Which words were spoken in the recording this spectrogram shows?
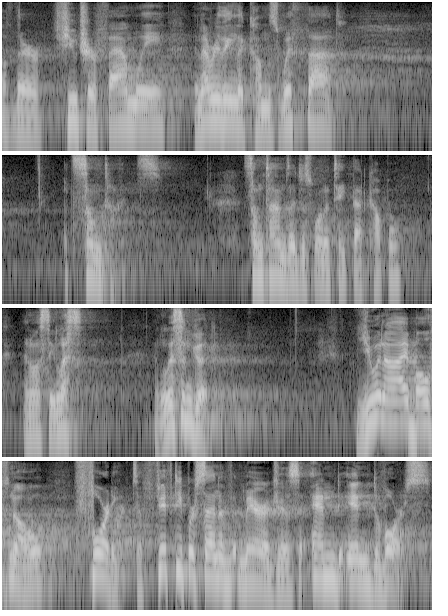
of their future family, and everything that comes with that. But sometimes, sometimes I just want to take that couple and I want to say, listen, and listen good. You and I both know 40 to 50% of marriages end in divorce.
